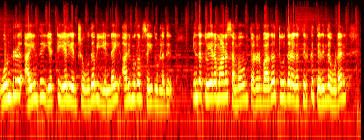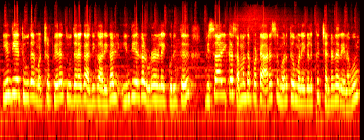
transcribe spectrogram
ஒன்று ஐந்து எட்டு ஏழு என்ற உதவி எண்ணை அறிமுகம் செய்துள்ளது. இந்த துயரமான சம்பவம் தொடர்பாக தூதரகத்திற்கு தெரிந்தவுடன் இந்திய தூதர் மற்றும் பிற தூதரக அதிகாரிகள் இந்தியர்கள் உடல்நிலை குறித்து விசாரிக்க சம்பந்தப்பட்ட அரசு மருத்துவமனைகளுக்கு சென்றனர் எனவும்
